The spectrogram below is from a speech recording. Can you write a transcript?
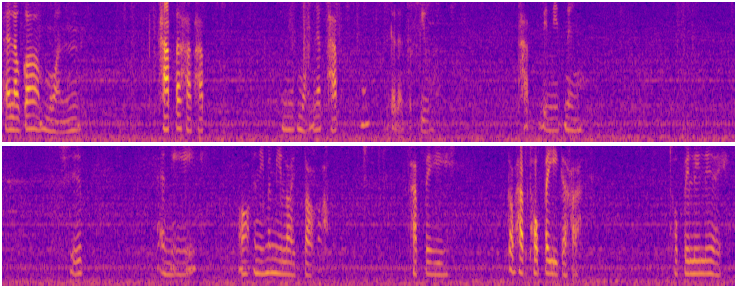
แล้วเราก็ม้วนพับอะค่ะพับเรียกม้วนเรียพับกระดาษสปิว พับไปนิดนึงชึบอันนี้ อ๋อ อันนี้มันมีรอยต่อ พับไป ก็พับทบไปอีกอะค่ะ ทบไปเรื่อยๆ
